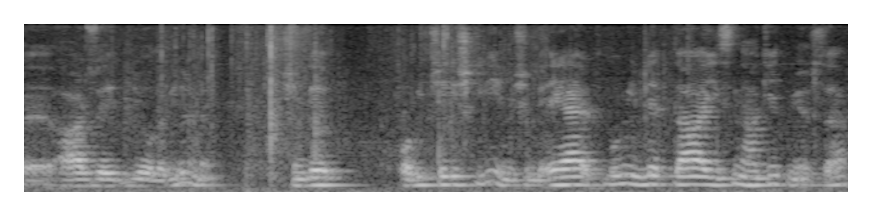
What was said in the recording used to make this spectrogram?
e, arzu ediliyor olabilir mi? Şimdi o bir çelişki değil mi? Şimdi eğer bu millet daha iyisini hak etmiyorsa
